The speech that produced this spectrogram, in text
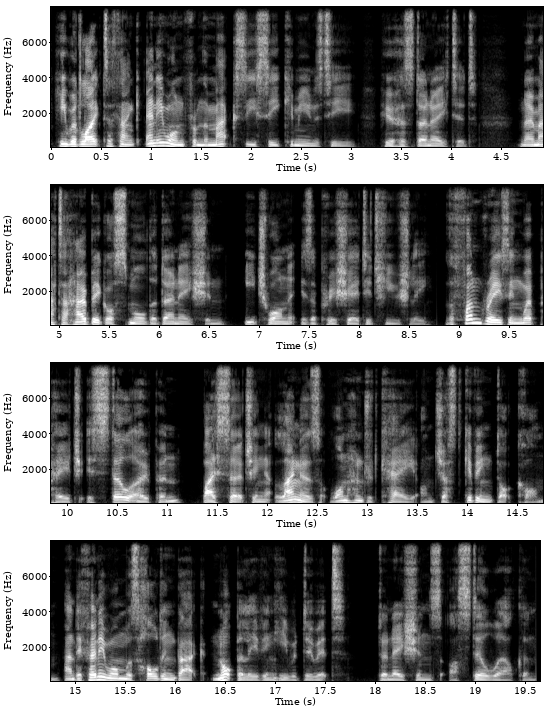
He would like to thank anyone from the MacCC community who has donated. No matter how big or small the donation, each one is appreciated hugely. The fundraising webpage is still open by searching Langers 100k on justgiving.com, and if anyone was holding back, not believing he would do it, donations are still welcome.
